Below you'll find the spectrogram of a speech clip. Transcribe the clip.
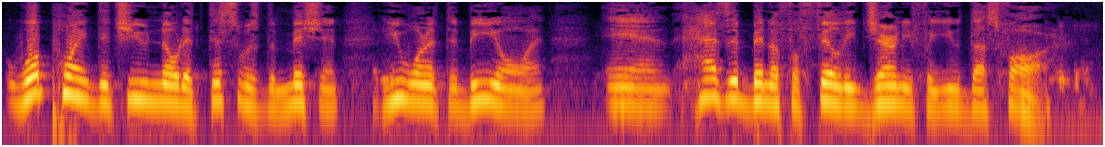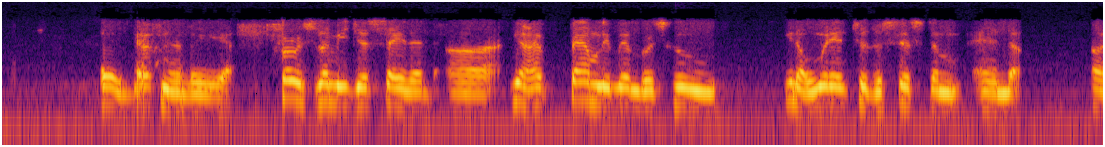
what point did you know that this was the mission you wanted to be on? And has it been a fulfilling journey for you thus far? Oh, definitely. First, let me just say that uh, you know I have family members who, you know, went into the system, and uh,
